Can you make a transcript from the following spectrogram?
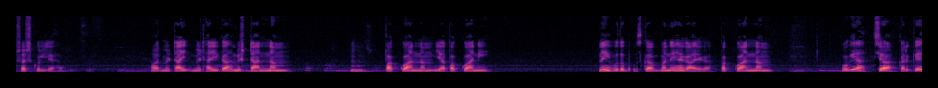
शशकुल्य। और मिठाई मिठाई का मिष्टान्नम। हम्म, पक्वान्नम या पक्वानी। नहीं वो तो उसका बने है गाएगा। पक्वान्नम। हो गया? च करके।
